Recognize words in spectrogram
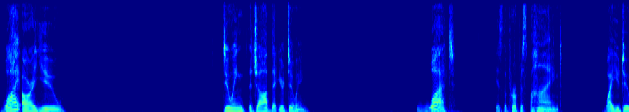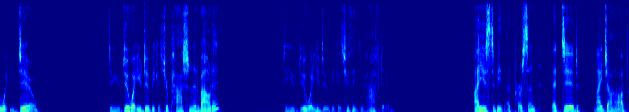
Why are you doing the job that you're doing, what is the purpose behind why you do what you do? Do you do what you do because you're passionate about it? Do you do what you do because you think you have to? I used to be that person that did my job.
